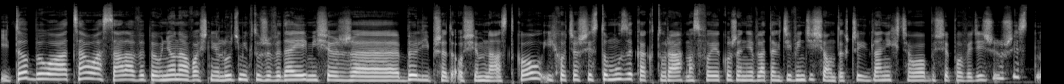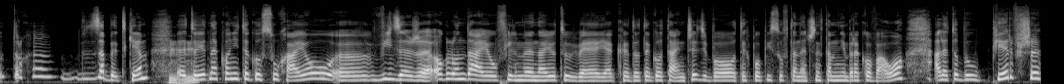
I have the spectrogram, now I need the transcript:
I to była cała sala wypełniona właśnie ludźmi, którzy wydaje mi się, że byli przed osiemnastką i chociaż jest to muzyka, która ma swoje korzenie w latach dziewięćdziesiątych, czyli dla nich chciałoby się powiedzieć, że już jest no, trochę zabytkiem, mhm. to jednak oni tego słuchają. Widzę, że oglądają filmy na YouTubie, jak do tego tańczyć, bo tych popisów tanecznych tam nie brakowało, ale to był pierwszy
